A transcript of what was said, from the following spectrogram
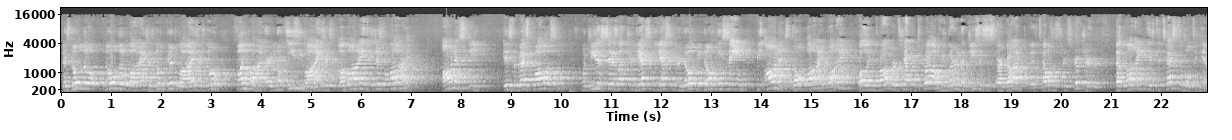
There's no little, no little lies. There's no good lies. There's no fun lies or you know easy lies. There's a lie is just a lie. Honesty is the best policy. When Jesus says, let your yes be yes and your no be no, he's saying, be honest, don't lie. Why? Well, in Proverbs chapter 12, we learn that Jesus, our God, uh, tells us through Scripture that lying is detestable to him.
